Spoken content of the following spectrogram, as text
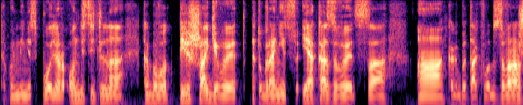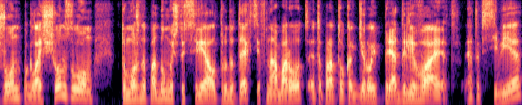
такой мини-спойлер, он действительно как бы вот перешагивает эту границу и оказывается а, как бы так вот заворожен, поглощен злом, то можно подумать, что сериал True Detective, наоборот, это про то, как герой преодолевает это в себе,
